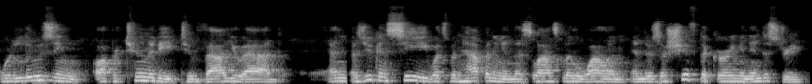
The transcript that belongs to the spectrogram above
we're losing opportunity to value add. And as you can see, what's been happening in this last little while, and, and there's a shift occurring in industry,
